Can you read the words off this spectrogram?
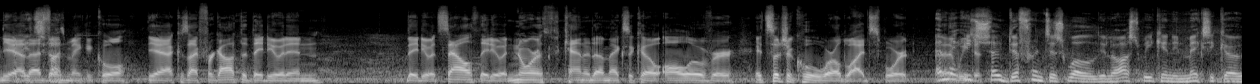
Yeah, it's that does make it cool. Yeah, because I forgot that they do it in, they do it south, they do it north, Canada, Mexico, all over. It's such a cool worldwide sport. And uh, each just- so different as well. The last weekend in Mexico,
